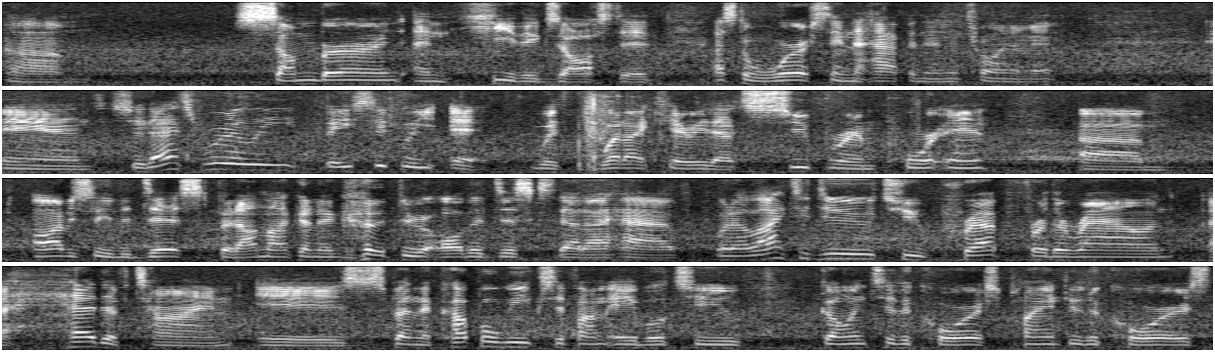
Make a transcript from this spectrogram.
um, sunburned and heat exhausted. That's the worst thing to happen in a tournament. And so that's really basically it with what I carry that's super important. Um, obviously the disc, but I'm not gonna go through all the discs that I have. What I like to do to prep for the round ahead of time is spend a couple weeks if I'm able to going to the course, playing through the course,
